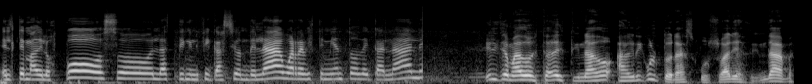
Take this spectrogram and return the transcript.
el tema de los pozos, la significación del agua, revestimiento de canales. El llamado está destinado a agricultoras usuarias de INDAP,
